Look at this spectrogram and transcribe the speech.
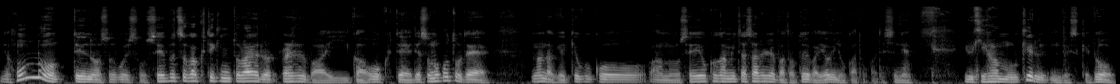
で本能っていうのはすごいそう生物学的に捉えられる場合が多くてでそのことでなんだ結局こうあの性欲が満たされれば例えば良いのかとかですねいう批判も受けるんですけど、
